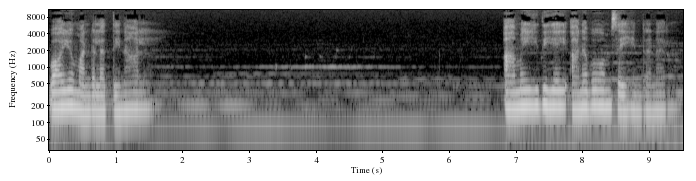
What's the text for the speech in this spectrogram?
வாயுமண்டலத்தினால் அமைதியை அனுபவம் செய்கின்றனர்.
